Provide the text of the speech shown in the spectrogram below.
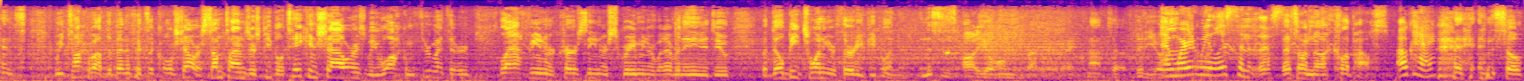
And we talk about the benefits of cold showers. Sometimes there's people taking showers. We walk them through it. They're laughing or cursing or screaming or whatever they need to do. But there'll be 20 or 30 people in there. And this is audio only, by the way, right? Not uh, video. And where do we listen to this? That's on uh, Clubhouse. Okay. and so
